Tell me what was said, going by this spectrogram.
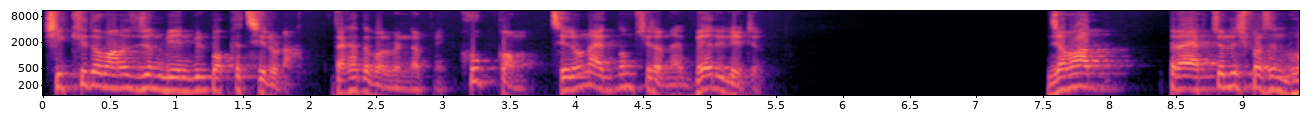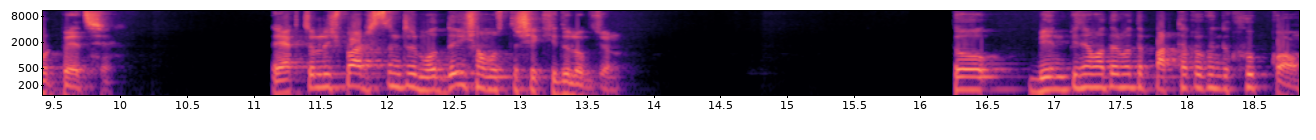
শিক্ষিত মানুষজন বিএনপির পক্ষে ছিল না। দেখাতে পারবেন না আপনি। খুব কম। ছিল না, একদম ছিল না ভেরি লিটল জামাত প্রায় একচল্লিশ পার্সেন্ট ভোট পেয়েছে। একচল্লিশ পার্সেন্টের মধ্যেই সমস্ত শিক্ষিত লোকজন। তো বিএনপি জামাতের মধ্যে পার্থক্য কিন্তু খুব কম।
